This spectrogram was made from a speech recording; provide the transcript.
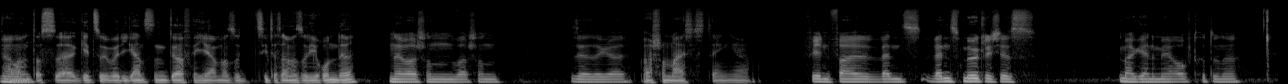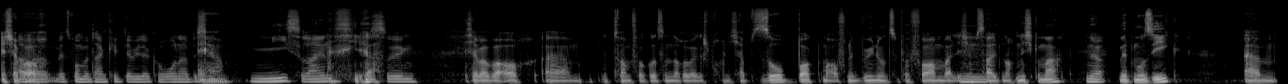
Ja, und das äh, geht so über die ganzen Dörfer hier einmal so, zieht das einmal so die Runde. Ne, war schon, war schon sehr, sehr geil. War schon ein nices Ding, ja. Auf jeden Fall, wenn es möglich ist, immer gerne mehr Auftritte, ne? Ich habe auch, jetzt momentan kickt ja wieder Corona ein bisschen Ja. mies rein. ja. Deswegen, Ich habe aber auch ähm, mit Tom vor kurzem darüber gesprochen. Ich habe so Bock, mal auf eine Bühne und zu performen, weil ich habe es Mhm. halt noch nicht gemacht ja. mit Musik. Ähm,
